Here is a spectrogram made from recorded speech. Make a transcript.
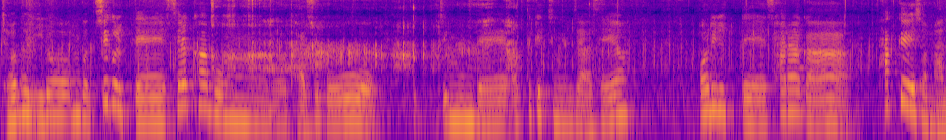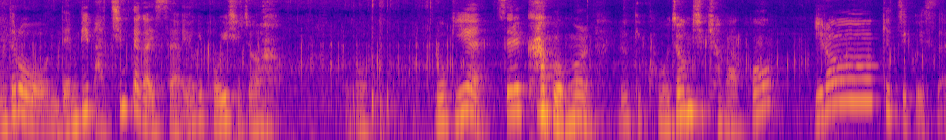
저는 이런 거 찍을 때 셀카봉을 가지고 찍는데 어떻게 찍는지 아세요? 어릴 때 사라가 학교에서 만들어 온 냄비 받침대가 있어요. 여기 보이시죠? 여기에 셀카봉을 이렇게 고정시켜 갖고 이렇게 찍고 있어요.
